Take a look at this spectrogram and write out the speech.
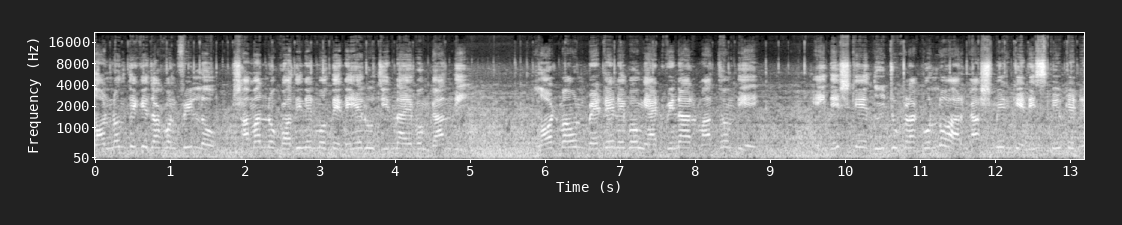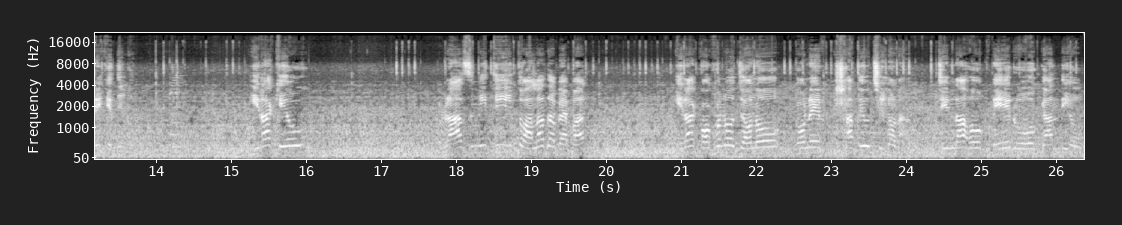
লন্ডন থেকে যখন ফিরল, সামান্য কদিনের মধ্যে নেহেরু, জিন্না এবং গান্ধী লর্ড মাউন্ট ব্যাটেন এবং অ্যাডভিনার মাধ্যম দিয়ে এই দেশকে দুই টুকরা করল আর কাশ্মীরকে ডিসপিউটেড রেখে দিল। এরা কেউ রাজনীতি তো আলাদা ব্যাপার। এরা কখনো জনগণের সাথেও ছিল না। জিন্না হোক, নেহরু হোক, গান্ধী হোক।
